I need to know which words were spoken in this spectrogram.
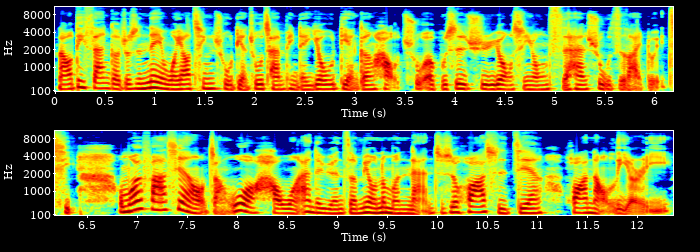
然后第三个就是内文要清楚点出产品的优点跟好处，而不是去用形容词和数字来堆砌。我们会发现哦，掌握好文案的原则没有那么难，只是花时间花脑力而已。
